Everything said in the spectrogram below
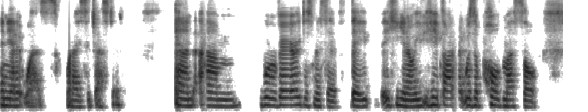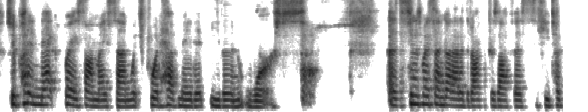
And yet it was what I suggested. And um, we were very dismissive. They, he, you know, he thought it was a pulled muscle. So he put a neck brace on my son, which would have made it even worse. As soon as my son got out of the doctor's office, he took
